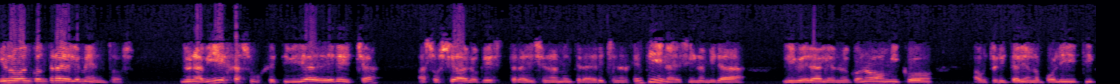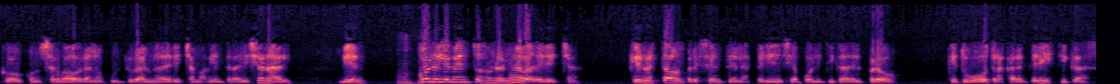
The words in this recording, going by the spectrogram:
y uno va a encontrar elementos de una vieja subjetividad de derecha asociada a lo que es tradicionalmente la derecha en Argentina, es decir, una mirada liberal en lo económico, autoritaria en lo político, conservadora en lo cultural, una derecha más bien tradicional, bien, con elementos de una nueva derecha que no estaban presentes en la experiencia política del PRO, que tuvo otras características,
